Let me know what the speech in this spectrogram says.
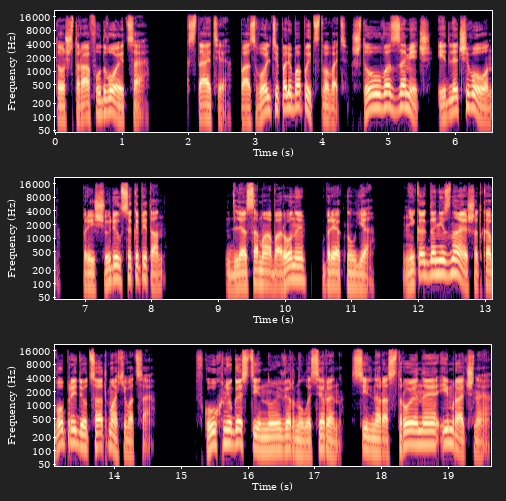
то штраф удвоится. Кстати, позвольте полюбопытствовать, что у вас за меч и для чего он?» — прищурился капитан. «Для самообороны», — брякнул я. «Никогда не знаешь, от кого придется отмахиваться». В кухню-гостиную вернулась Ирен, сильно расстроенная и мрачная.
